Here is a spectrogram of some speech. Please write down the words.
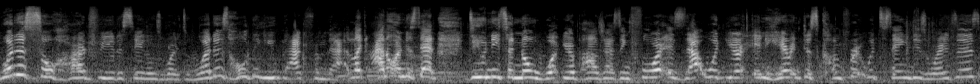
what is so hard for you to say those words? What is holding you back from that? Like, I don't understand. Do you need to know what you're apologizing for? Is that what your inherent discomfort with saying these words is?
